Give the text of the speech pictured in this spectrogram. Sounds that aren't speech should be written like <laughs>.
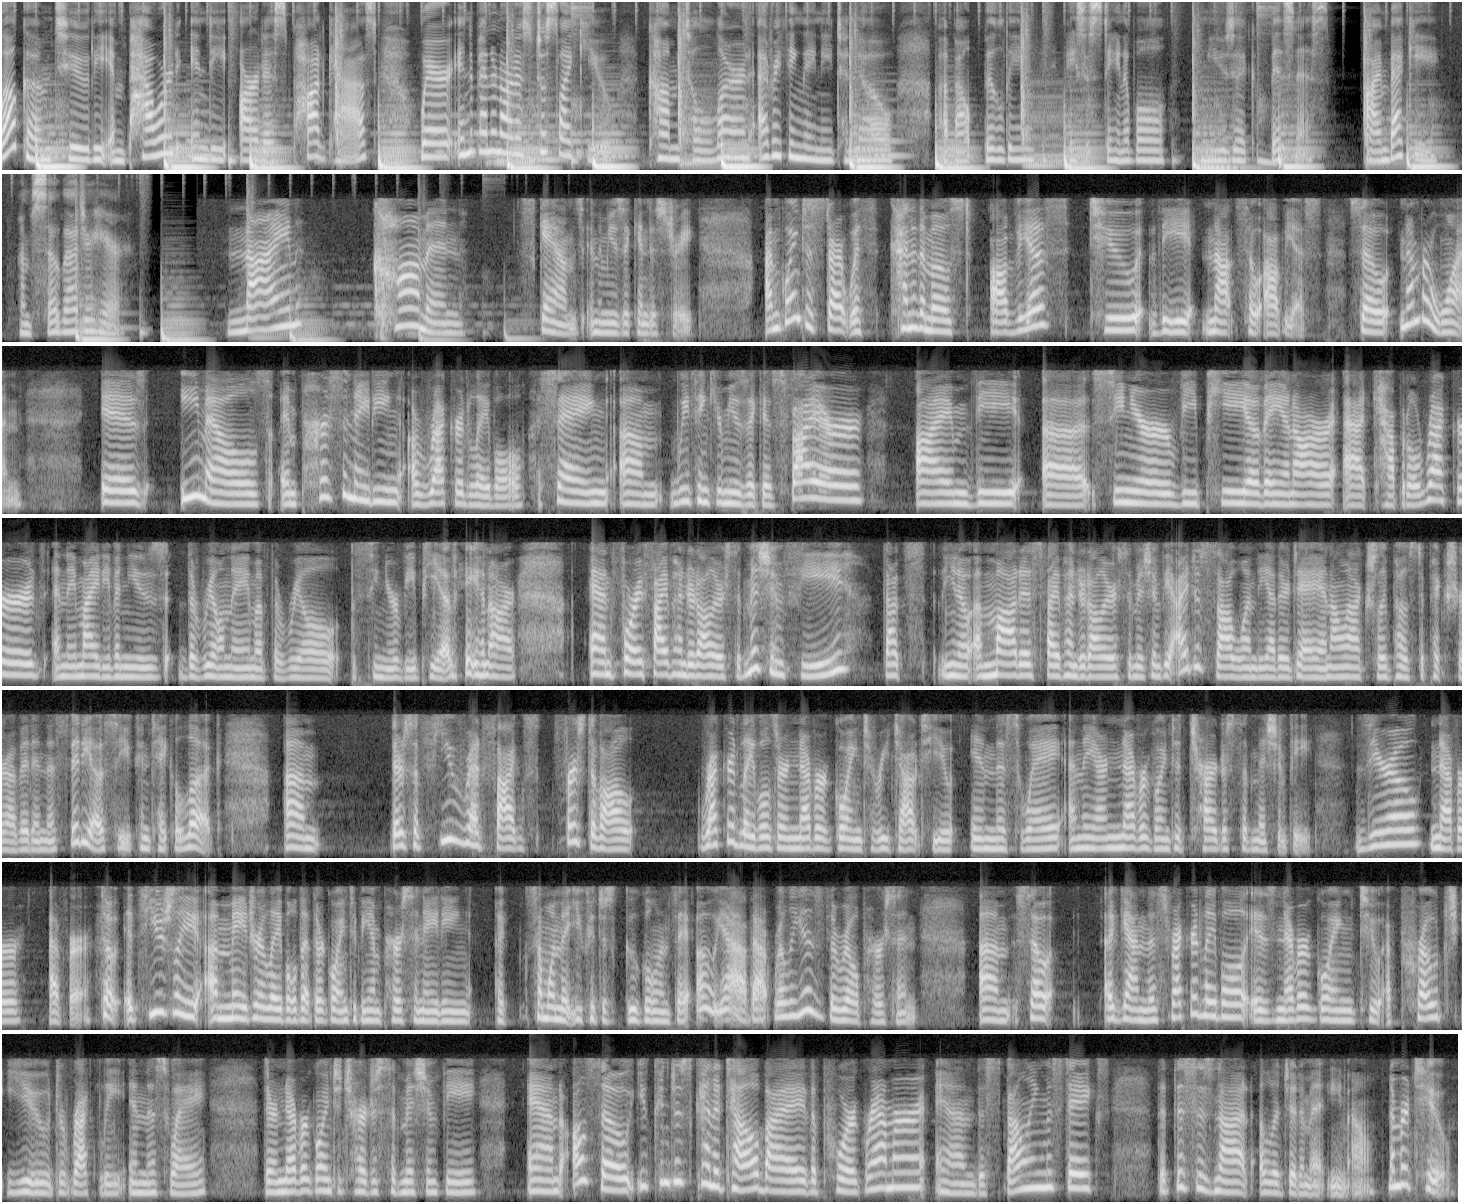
Welcome to the Empowered Indie Artists podcast, where independent artists just like you come to learn everything they need to know about building a sustainable music business. I'm Becky. I'm so glad you're here. Nine common scams in the music industry. I'm going to start with kind of the most obvious to the not so obvious. So, number one, is emails impersonating a record label saying, um, We think your music is fire. I'm the uh, senior VP of A&R at Capitol Records, and they might even use the real name of the real senior VP of <laughs> A&R. And for a $500 submission fee, that's you know a modest $500 submission fee. I just saw one the other day, and I'll actually post a picture of it in this video so you can take a look. Um, there's a few red flags. First of all, record labels are never going to reach out to you in this way, and they are never going to charge a submission fee. Zero, never, ever. So it's usually a major label that they're going to be impersonating a, someone that you could just Google and say, oh, yeah, that really is the real person. Um, so, again, this record label is never going to approach you directly in this way. They're never going to charge a submission fee. And also, you can just kind of tell by the poor grammar and the spelling mistakes that this is not a legitimate email. Number two,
